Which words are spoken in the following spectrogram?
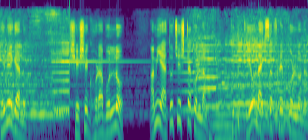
থেমে গেল। শেষে ঘোড়া বলল আমি এত চেষ্টা করলাম কিন্তু কেউ লাইক সাবস্ক্রাইব করল না।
